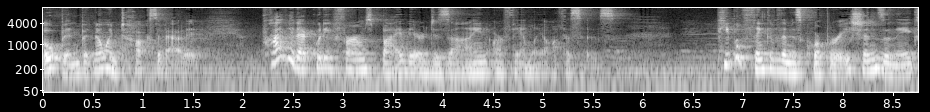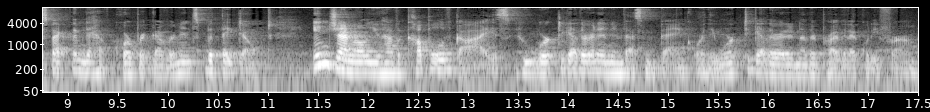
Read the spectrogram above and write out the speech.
open, but no one talks about it private equity firms, by their design, are family offices. People think of them as corporations and they expect them to have corporate governance, but they don't. In general, you have a couple of guys who work together at an investment bank or they work together at another private equity firm.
